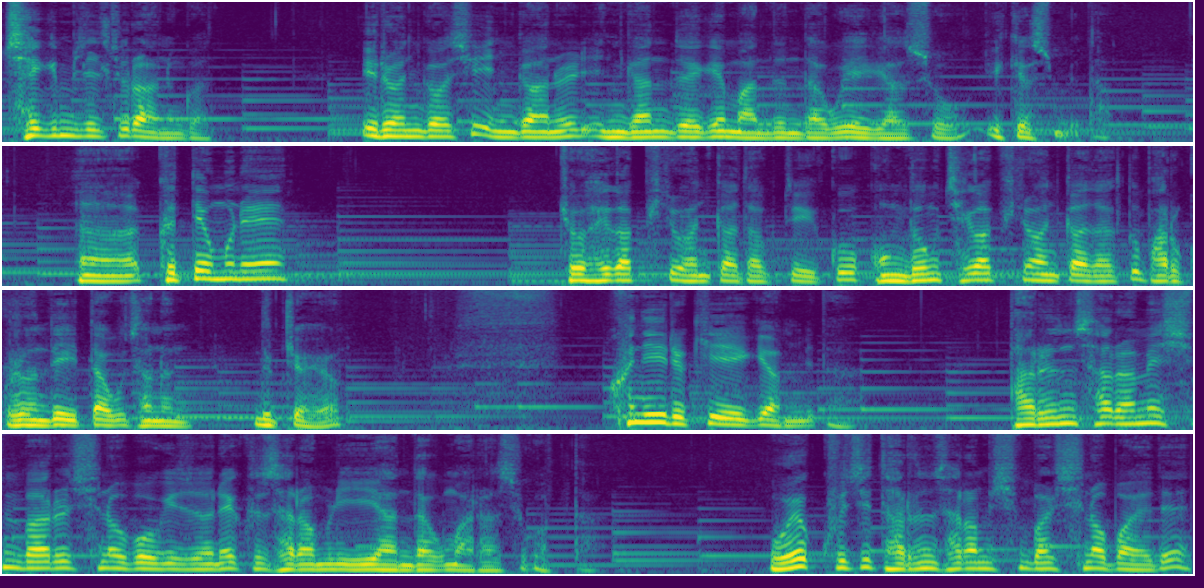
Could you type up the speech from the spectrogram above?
책임질 줄 아는 것. 이런 것이 인간을 인간되게 만든다고 얘기할 수 있겠습니다. 아, 그 때문에 교회가 필요한 까닭도 있고 공동체가 필요한 까닭도 바로 그런 데 있다고 저는 느껴요. 흔히 이렇게 얘기합니다. 다른 사람의 신발을 신어보기 전에 그 사람을 이해한다고 말할 수가 없다. 왜 굳이 다른 사람 신발 신어봐야 돼?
